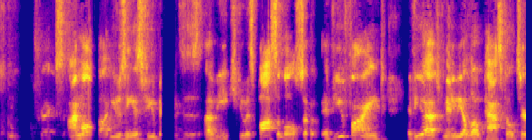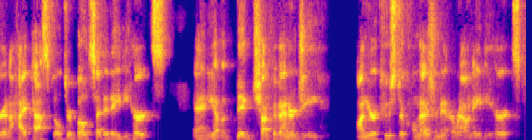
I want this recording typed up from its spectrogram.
some tricks, I'm all about using as few bands of EQ as possible. So if you find, if you have maybe a low pass filter and a high pass filter, both set at 80 hertz, and you have a big chunk of energy on your acoustical measurement around 80 hertz.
